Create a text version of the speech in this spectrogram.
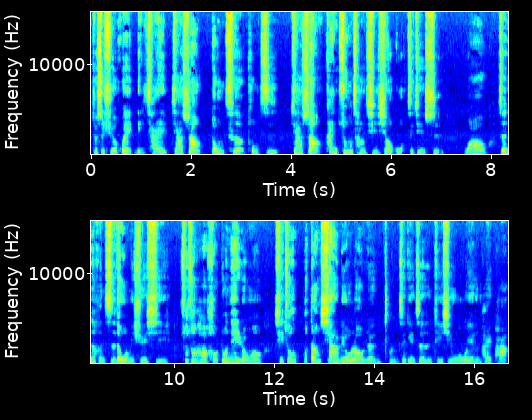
就是学会理财，加上洞彻投资，加上看中长期效果这件事。哇哦，真的很值得我们学习。书中还有好多内容哦，其中不当下流老人，嗯，这点真的很提醒我，我也很害怕。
